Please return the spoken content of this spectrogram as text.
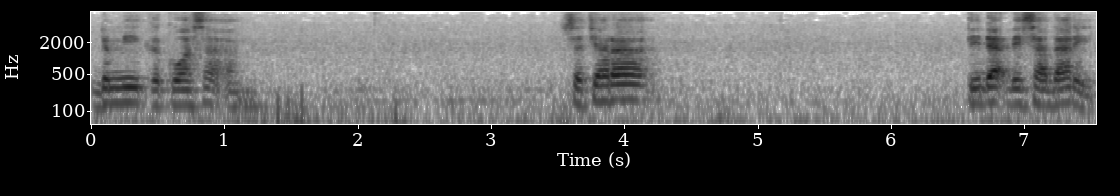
demi kekuasaan. Secara tidak disadari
